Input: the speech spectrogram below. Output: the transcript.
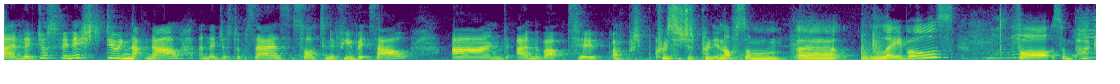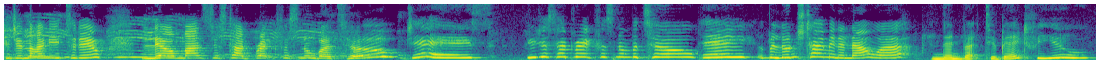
Um, they've just finished doing that now and they're just upstairs sorting a few bits out and I'm about to, oh, Chris is just printing off some uh, labels for some packaging that I need to do. Little man's just had breakfast number two. Jace, you just had breakfast number two. Hey, it'll be lunchtime in an hour. And then back to bed for you.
